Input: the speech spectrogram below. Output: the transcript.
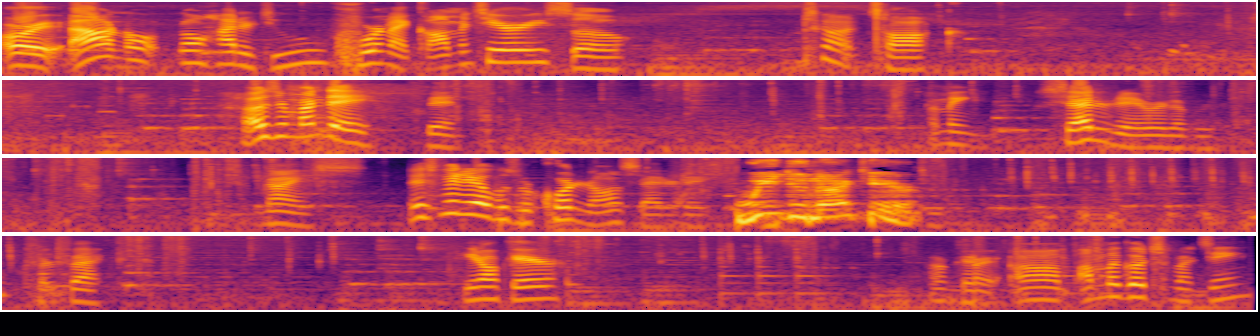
Alright, I don't know, know how to do Fortnite commentary, so I'm just gonna talk. How's your Monday been? I mean, Saturday or whatever. Nice. This video was recorded on Saturday. We do not care. Fun fact. You don't care? Okay, um, I'm gonna go to my team.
